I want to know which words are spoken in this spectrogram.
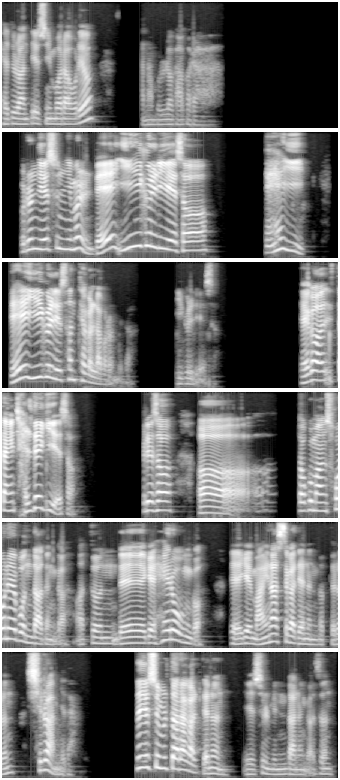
베드로한테 예수님 뭐라고 그래요? 하나 물러가거라. 우리는 예수님을 내 이익을 위해서 내 이익, 내 이익을 위해 선택하려고 합니다. 이익을 위해서. 내가 이 땅에 잘 되기 위해서. 그래서 어, 조그만 손해 본다든가 어떤 내게 해로운 것, 내게 마이너스가 되는 것들은 싫어합니다. 예수님을 따라갈 때는 예수를 믿는다는 것은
